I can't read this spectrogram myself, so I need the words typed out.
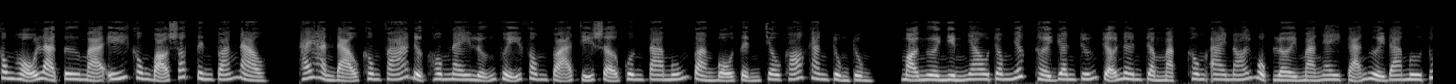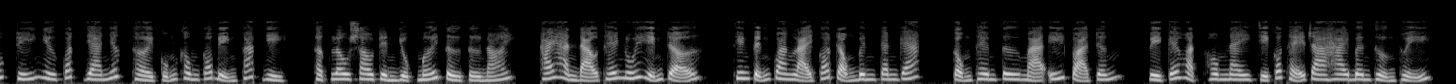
không hổ là tư mã ý không bỏ sót tinh toán nào, Thái hành đạo không phá được hôm nay lưỡng thủy phong tỏa chỉ sợ quân ta muốn toàn bộ tịnh châu khó khăn trùng trùng. Mọi người nhìn nhau trong nhất thời doanh trướng trở nên trầm mặt không ai nói một lời mà ngay cả người đa mưu túc trí như quách gia nhất thời cũng không có biện pháp gì. Thật lâu sau trình dục mới từ từ nói, Thái hành đạo thế núi hiểm trở, thiên tĩnh quan lại có trọng binh canh gác, cộng thêm tư mã ý tọa trấn, vì kế hoạch hôm nay chỉ có thể ra hai bên thượng thủy,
